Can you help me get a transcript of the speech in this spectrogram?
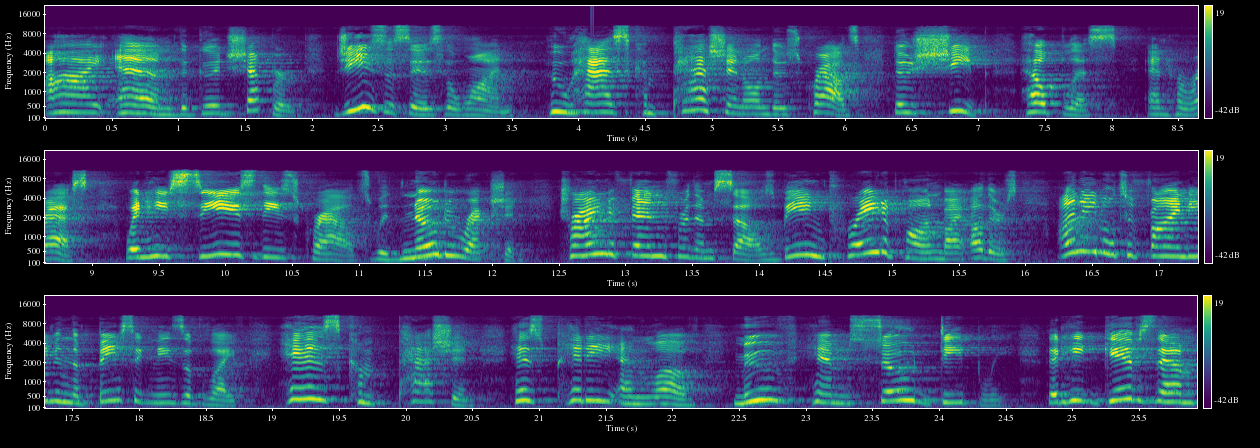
I am the good shepherd. Jesus is the one who has compassion on those crowds, those sheep, helpless and harassed. When he sees these crowds with no direction, trying to fend for themselves, being preyed upon by others, unable to find even the basic needs of life, his compassion, his pity and love move him so deeply that he gives them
